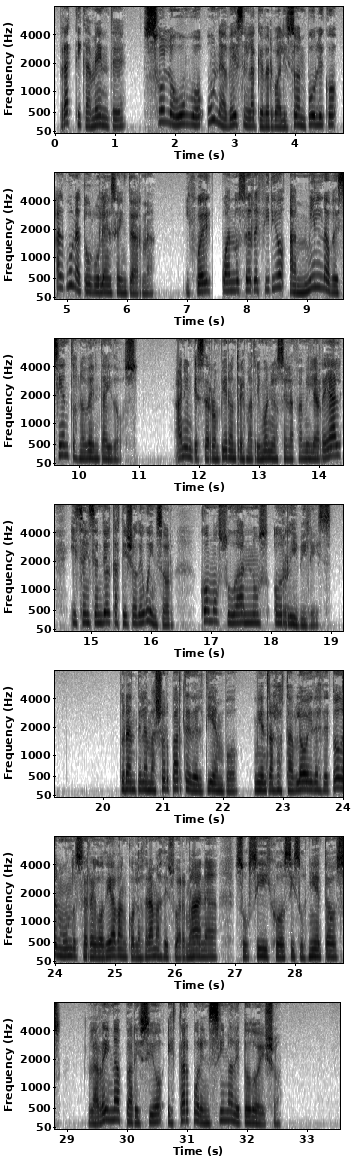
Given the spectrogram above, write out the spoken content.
Prácticamente, solo hubo una vez en la que verbalizó en público alguna turbulencia interna, y fue cuando se refirió a 1992 año en que se rompieron tres matrimonios en la familia real y se incendió el castillo de Windsor, como su annus horribilis. Durante la mayor parte del tiempo, mientras los tabloides de todo el mundo se regodeaban con los dramas de su hermana, sus hijos y sus nietos, la reina pareció estar por encima de todo ello.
